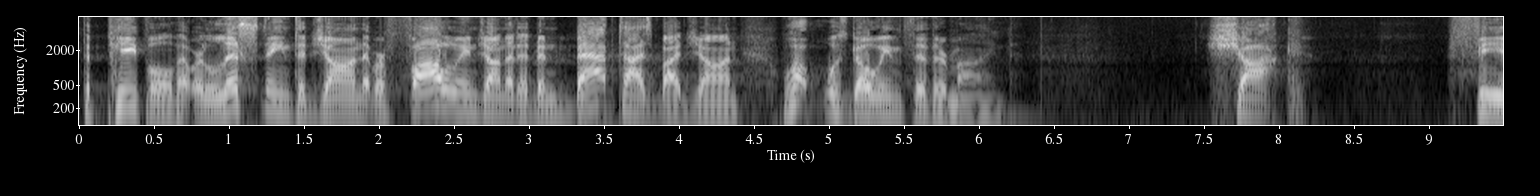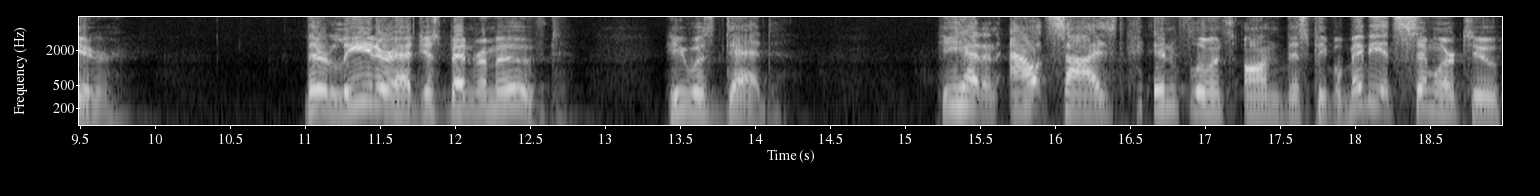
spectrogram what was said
the people that were listening to John, that were following John, that had been baptized by John, what was going through their mind? Shock, fear. Their leader had just been removed, he was dead. He had an outsized influence on this people. Maybe it's similar to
